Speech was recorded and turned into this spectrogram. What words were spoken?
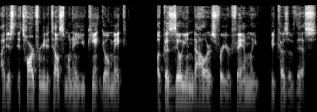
I just. It's hard for me to tell someone, hey, you can't go make a gazillion dollars for your family because of this.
